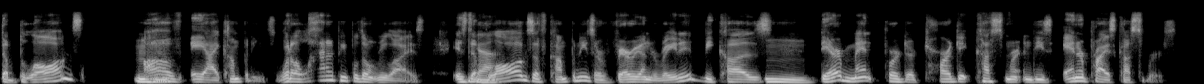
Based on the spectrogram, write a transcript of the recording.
the blogs mm-hmm. of AI companies. What a lot of people don't realize is the yeah. blogs of companies are very underrated because mm. they're meant for their target customer and these enterprise customers.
